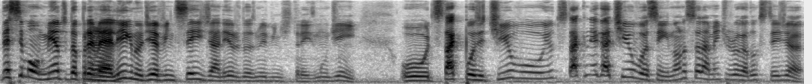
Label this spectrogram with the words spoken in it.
desse momento da Premier é. League, no dia 26 de janeiro de 2023. Mundinho, o destaque positivo e o destaque negativo, assim. Não necessariamente o jogador que esteja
